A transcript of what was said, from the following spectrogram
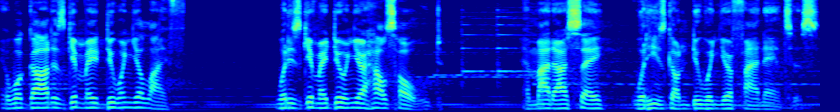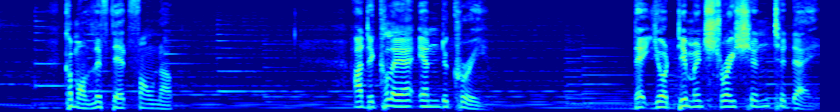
at what God is getting ready to do in your life, what He's getting ready to do in your household, and might I say, what He's going to do in your finances. Come on, lift that phone up. I declare and decree that your demonstration today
